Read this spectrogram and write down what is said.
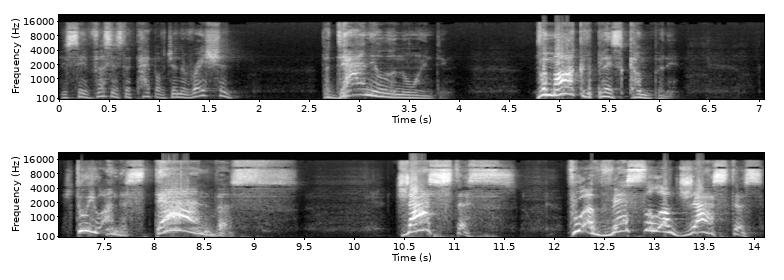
You say, this is the type of generation. The Daniel anointing. The marketplace company. Do you understand this? Justice. Through a vessel of justice.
